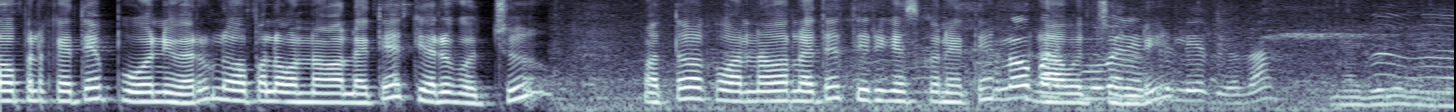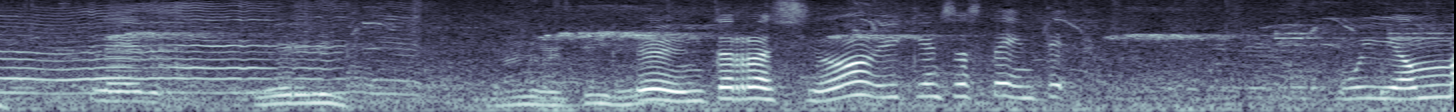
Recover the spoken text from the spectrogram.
లోపలికైతే పోనివారు లోపల ఉన్న వాళ్ళైతే తిరగచ్చు. మొత్తం ఒక వన్ అవర్లో అయితే తిరిగేసుకొని అయితే రావచ్చు అండి లేదు. ఇంత రష్ వీకెండ్స్ వస్తే ఇంతే అమ్మ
